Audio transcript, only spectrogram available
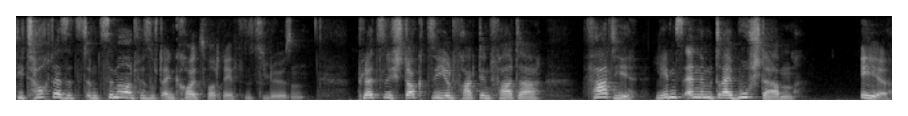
Die Tochter sitzt im Zimmer und versucht ein Kreuzworträtsel zu lösen. Plötzlich stockt sie und fragt den Vater: Vati, Lebensende mit drei Buchstaben. Ehe.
